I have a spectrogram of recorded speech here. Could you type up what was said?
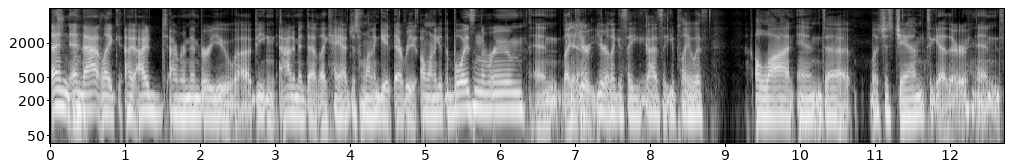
and and that like I I, I remember you uh, being adamant that like hey I just want to get every I want to get the boys in the room and like Yeah. you're you're like I say you guys that you play with a lot and uh, let's just jam together and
